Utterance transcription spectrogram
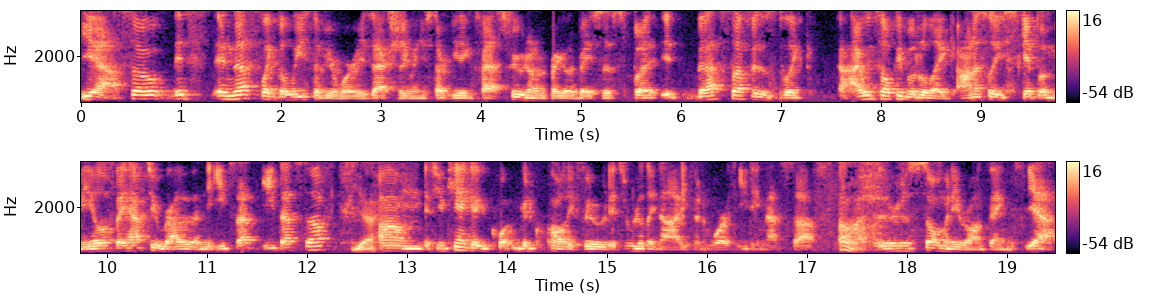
Yeah, so it's, and that's like the least of your worries actually when you start eating fast food on a regular basis. But it, that stuff is like I would tell people to like honestly skip a meal if they have to, rather than eat that eat that stuff. Yeah. Um, if you can't get good quality food, it's really not even worth eating that stuff. Oh. Uh, there's just so many wrong things. Yeah.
